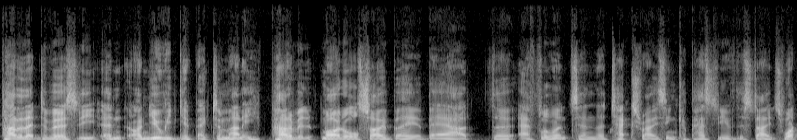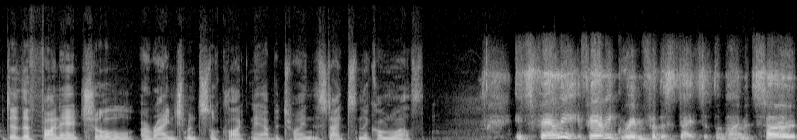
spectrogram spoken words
part of that diversity, and I knew we'd get back to money, part of it might also be about the affluence and the tax raising capacity of the states. What do the financial arrangements look like now between the states and the Commonwealth? It's fairly fairly grim for the states at the moment. So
